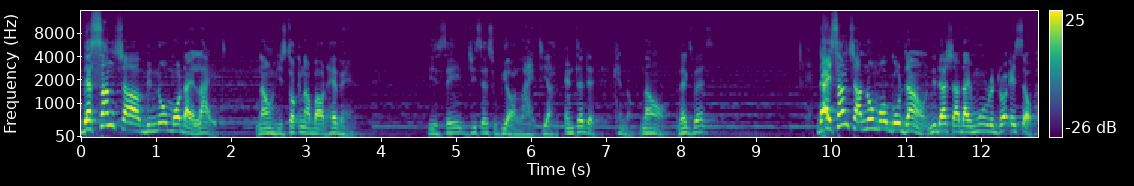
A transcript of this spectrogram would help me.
The sun shall be no more thy light. Now he's talking about heaven. He's saying Jesus will be our light. He has entered the kingdom. Now, next verse. Thy sun shall no more go down, neither shall thy moon withdraw itself.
